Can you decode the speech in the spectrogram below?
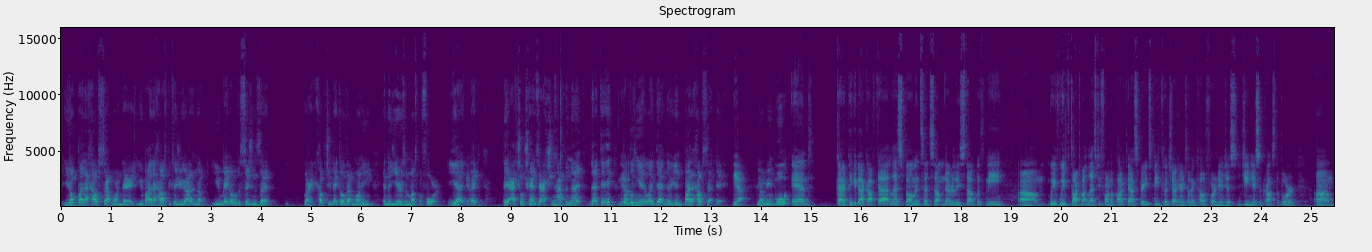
you don't buy the house that one day. You buy the house because you got enough. You made all the decisions that like helped you make all that money in the years and months before. Yeah, Yeah. like the actual transaction happened that that day. Yeah. But looking at it like that, no, you didn't buy the house that day. yeah. You know what I mean? Well, and kind of piggyback off that, Les Spellman said something that really stuck with me. Um, we've we've talked about Les before on the podcast. Great speed coach out here in Southern California, just genius across the board. Um,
